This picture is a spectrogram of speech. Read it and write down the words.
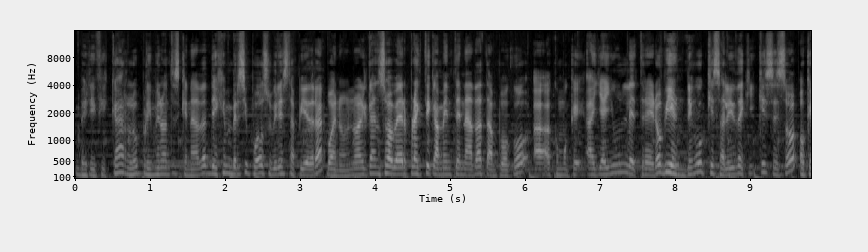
verificarlo primero antes que nada. Dejen ver si puedo subir esta piedra. Bueno, no alcanzo a ver prácticamente nada tampoco. Ah, como que ahí hay un letrero. Bien, tengo que salir de aquí. ¿Qué es eso? Ok,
